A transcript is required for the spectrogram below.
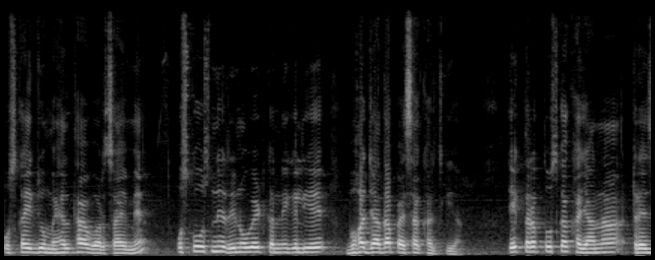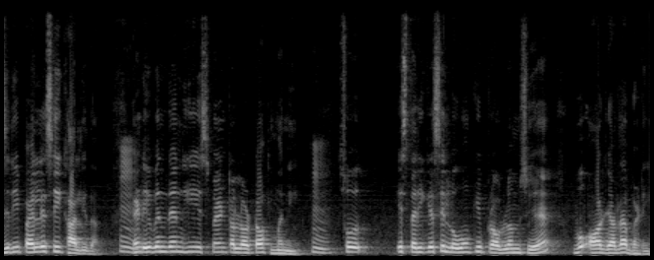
उसका एक जो महल था वर्साई में उसको उसने रिनोवेट करने के लिए बहुत ज़्यादा पैसा खर्च किया। एक तरफ़ तो उसका खजाना ट्रेजरी पहले से ही खाली था। And even then he spent a lot of money so इस तरीके से लोगों की प्रॉब्लम्स जो है वो और ज़्यादा बढ़ी।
